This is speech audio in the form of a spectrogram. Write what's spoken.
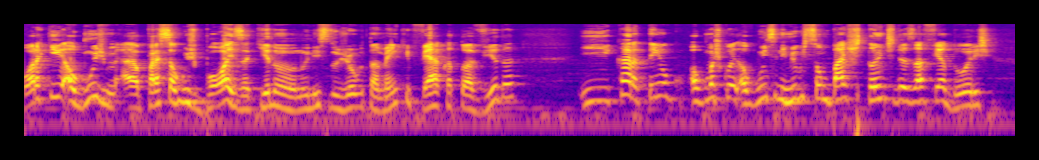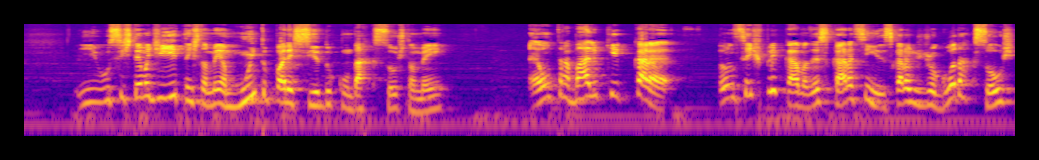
Fora que alguns. Aparece alguns boss aqui no, no início do jogo também que ferra com a tua vida. E, cara, tem algumas coisas. Alguns inimigos são bastante desafiadores. E o sistema de itens também é muito parecido com Dark Souls também. É um trabalho que, cara, eu não sei explicar, mas esse cara, assim, esse cara jogou Dark Souls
